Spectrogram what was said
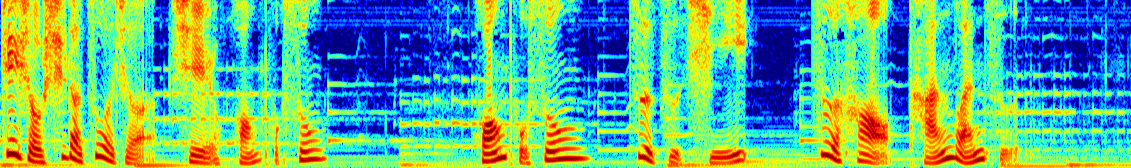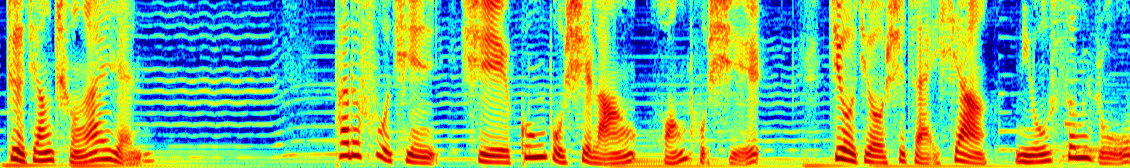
这首诗的作者是黄埔松。黄埔松，字子奇，字号谭鸾子，浙江淳安人。他的父亲是工部侍郎黄埔实，舅舅是宰相牛僧孺。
